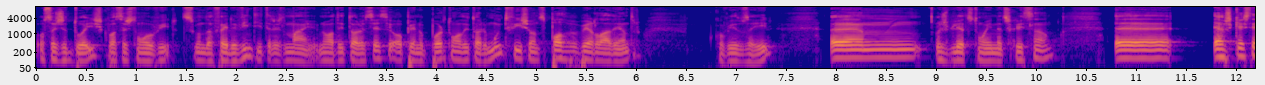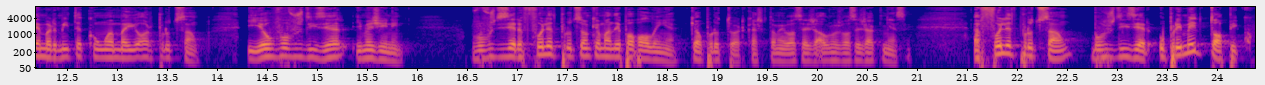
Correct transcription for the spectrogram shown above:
ou seja, dois, que vocês estão a ouvir, segunda-feira, 23 de maio, no auditório CCOP no Porto, um auditório muito fixe, onde se pode beber lá dentro, convido-vos a ir. Um, os bilhetes estão aí na descrição. Uh, acho que esta é a marmita com a maior produção. E eu vou-vos dizer, imaginem, vou-vos dizer a folha de produção que eu mandei para o Bolinha, que é o produtor, que acho que também vocês, alguns de vocês já conhecem. A folha de produção, vou-vos dizer o primeiro tópico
